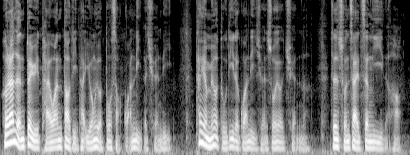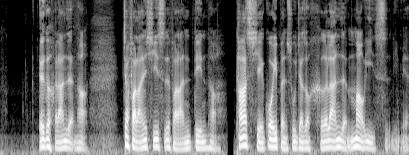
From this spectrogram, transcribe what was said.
荷兰人对于台湾到底他拥有多少管理的权利？他有没有土地的管理权、所有权呢？这是存在争议的哈。有一个荷兰人哈，叫法兰西斯·法兰丁哈，他写过一本书，叫做《荷兰人贸易史》。里面，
